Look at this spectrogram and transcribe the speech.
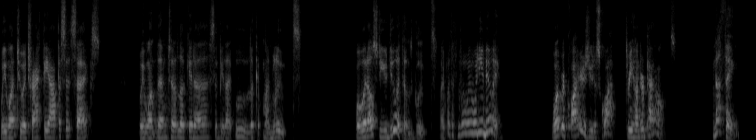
We want to attract the opposite sex. We want them to look at us and be like, "Ooh, look at my glutes." Well, what else do you do with those glutes? Like, what the, what are you doing? What requires you to squat 300 pounds? Nothing.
